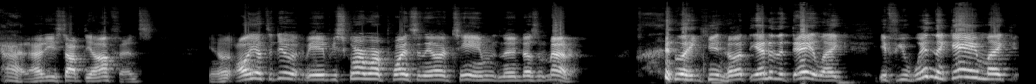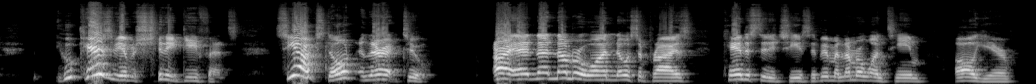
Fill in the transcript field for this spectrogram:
God, how do you stop the offense? You know, all you have to do, I mean, if you score more points than the other team, then it doesn't matter. like, you know, at the end of the day, like, if you win the game, like, who cares if you have a shitty defense? Seahawks don't, and they're at two. All right, and then number one, no surprise, Kansas City Chiefs. They've been my number one team all year.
